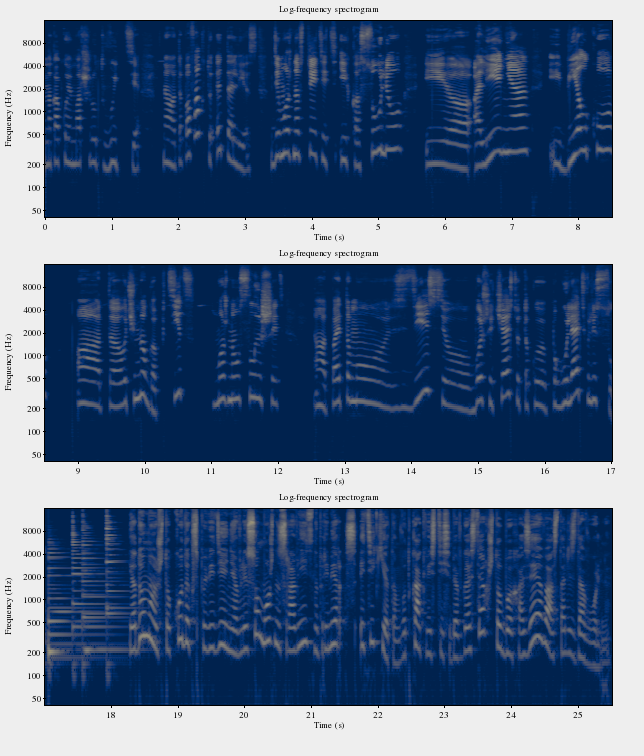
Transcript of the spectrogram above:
на какой маршрут выйти. А, Вот, а по факту это лес, где можно встретить и косулю, и э, оленя, и белку. Вот, э, очень много птиц можно услышать. Вот, поэтому здесь э, большей частью такое погулять в лесу. Я думаю, что кодекс поведения в лесу можно сравнить, например, с этикетом. Вот как вести себя в гостях, чтобы хозяева остались довольны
